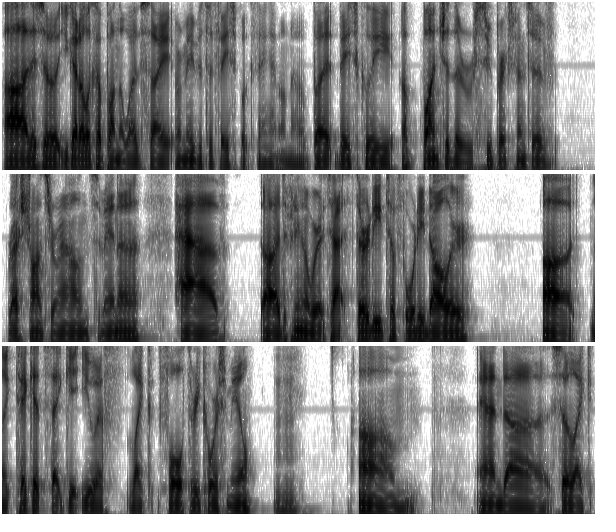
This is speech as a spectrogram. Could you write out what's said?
Uh, there's a you got to look up on the website, or maybe it's a Facebook thing. I don't know, but basically, a bunch of the super expensive restaurants around Savannah have, uh, depending on where it's at, thirty to forty dollar, uh, like tickets that get you a f- like full three course meal. Mm-hmm. Um, and uh, so like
